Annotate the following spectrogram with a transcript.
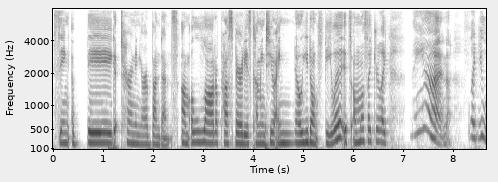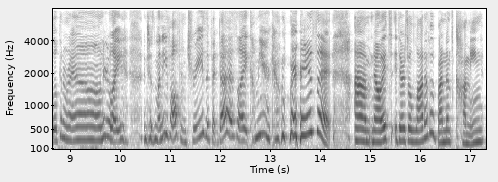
seeing a big turn in your abundance. Um, a lot of prosperity is coming to you. I know you don't feel it. It's almost like you're like, man, like you looking around, you're like, does money fall from trees? If it does, like, come here, come, where is it? Um, no, it's there's a lot of abundance coming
